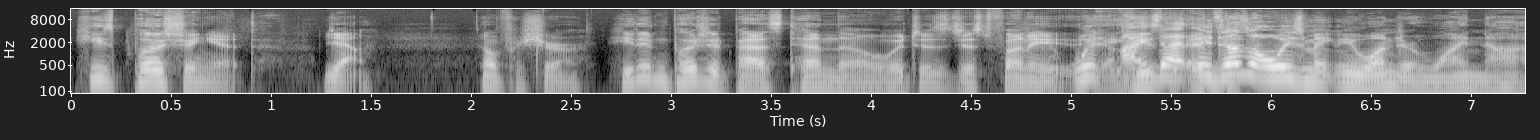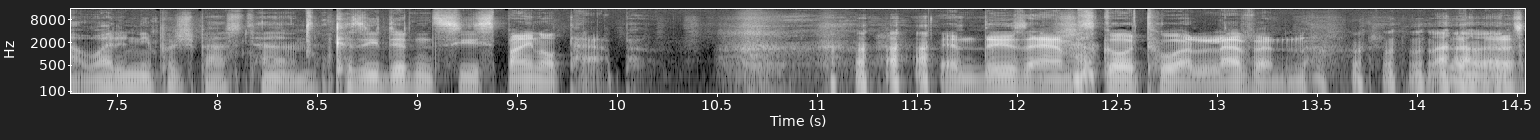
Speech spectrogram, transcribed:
he's pushing it. Yeah, no, for sure. He didn't push it past ten though, which is just funny. Wait, I, that, it does always make me wonder why not? Why didn't he push it past ten? because he didn't see Spinal Tap. and these amps go to eleven. That's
